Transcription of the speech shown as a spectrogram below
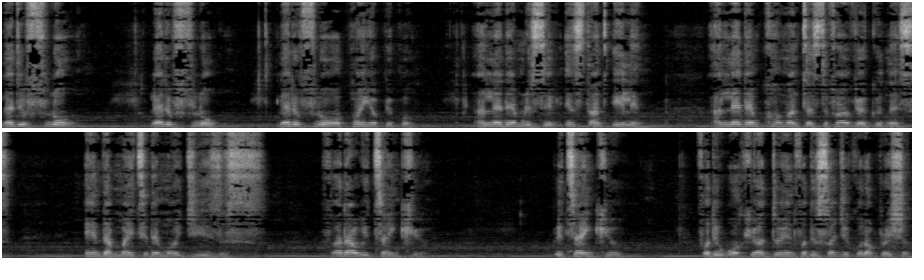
Let it flow. Let it flow. Let it flow upon your people. And let them receive instant healing. And let them come and testify of your goodness. In the mighty name of Jesus. Father, we thank you. We thank you for the work you are doing, for the surgical operation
